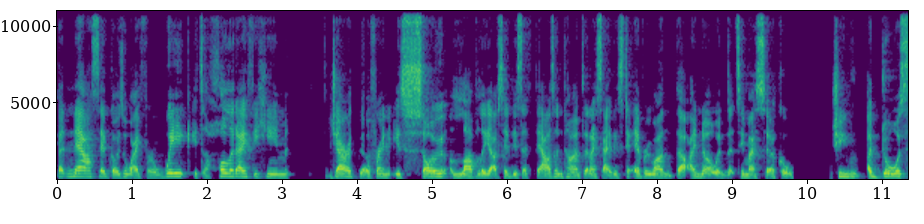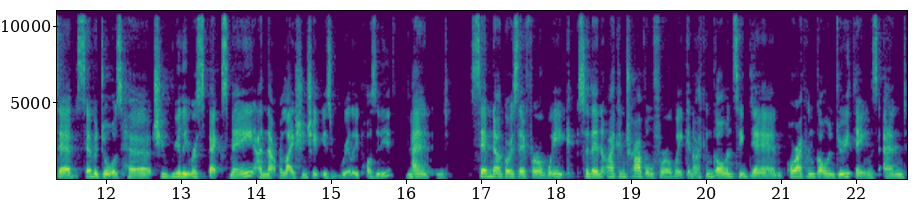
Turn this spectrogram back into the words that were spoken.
But now Seb goes away for a week. It's a holiday for him. Jared's girlfriend is so lovely. I've said this a thousand times, and I say this to everyone that I know and that's in my circle. She adores Seb. Seb adores her. She really respects me, and that relationship is really positive. Mm-hmm. And Seb now goes there for a week. So then I can travel for a week and I can go and see Dan or I can go and do things. And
